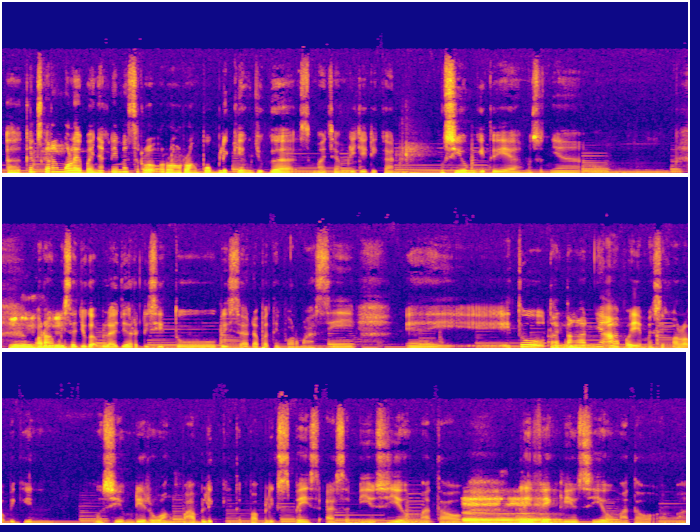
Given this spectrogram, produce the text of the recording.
Eh, kan sekarang mulai banyak nih Mas ru- ruang-ruang publik yang juga semacam dijadikan museum gitu ya. Maksudnya Mm-mm. orang Mm-mm. bisa juga belajar di situ, bisa dapat informasi. Eh, itu tantangannya apa ya Mas kalau bikin museum di ruang publik gitu, public space as a museum atau Eh, living museum atau apa?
